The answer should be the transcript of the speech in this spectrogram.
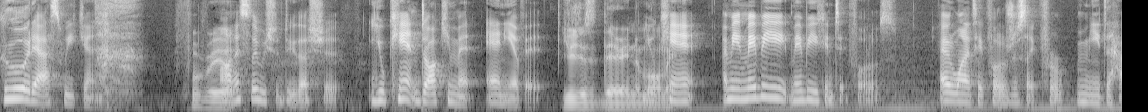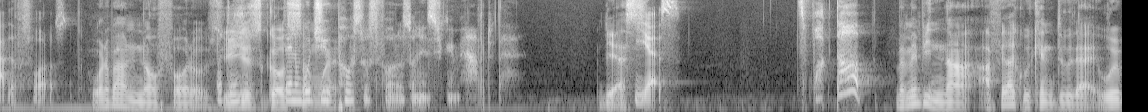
good ass weekend. For real. Honestly, we should do that shit. You can't document any of it. You're just there in the You moment. You can't. I mean, maybe maybe you can take photos. I would want to take photos just like for me to have those photos. What about no photos? But you then, just go Then somewhere. would you post those photos on Instagram after that? yes. Yes. It's fucked up. But maybe not. I feel like we can do that. We're,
